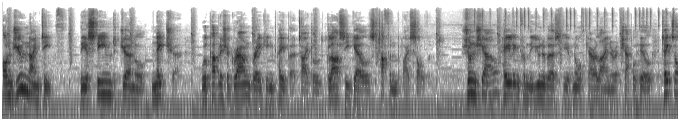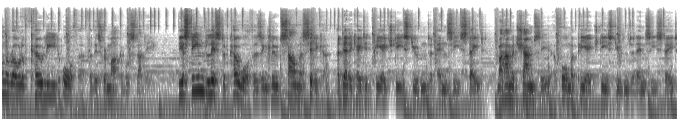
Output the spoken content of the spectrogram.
On June 19th, the esteemed journal Nature will publish a groundbreaking paper titled Glassy Gels Toughened by Solvent. Xun Xiao, hailing from the University of North Carolina at Chapel Hill, takes on the role of co-lead author for this remarkable study. The esteemed list of co-authors includes Salma Siddika, a dedicated PhD student at NC State, Mohammed Shamsi, a former PhD student at NC State,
